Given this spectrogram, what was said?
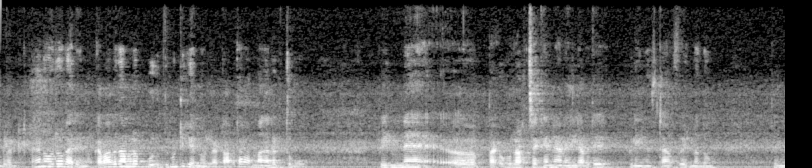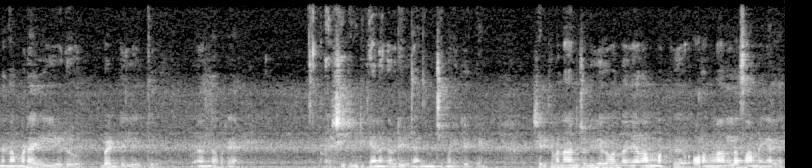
ബ്ലഡ് അങ്ങനെ ഓരോ കാര്യങ്ങൾക്ക് അപ്പോൾ അവർ നമ്മളെ ബുദ്ധിമുട്ടിക്കൊന്നുമില്ല കേട്ടോ. അവർ വന്ന് അങ്ങനെ എടുത്ത് പോകും പിന്നെ പുലർച്ചയ്ക്ക് തന്നെയാണെങ്കിൽ അവർ ക്ലീനിങ് സ്റ്റാഫ് വരുന്നതും പിന്നെ നമ്മുടെ ഈ ഒരു ബെഡിൽ ഇത് എന്താ പറയുക ശരി പിടിക്കാനൊക്കെ അവർ ഒരു അഞ്ച് മണിക്കൊക്കെ. ശരിക്കും പറഞ്ഞാൽ അഞ്ച് മണിക്കൊക്കെ വന്നു കഴിഞ്ഞാൽ നമുക്ക് ഉറങ്ങാൻ നല്ല സമയമല്ലേ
